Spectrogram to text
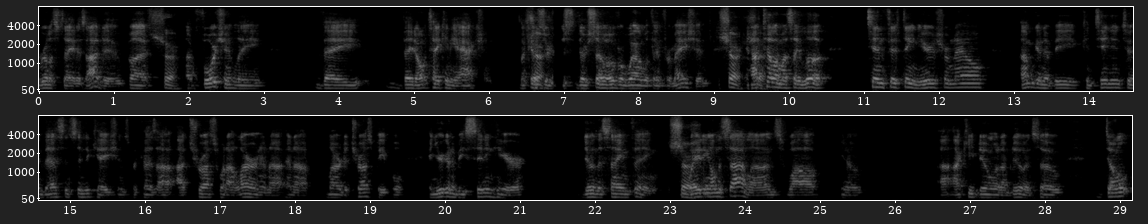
real estate as I do, but Sure. unfortunately, they they don't take any action because Sure. they're just, they're so overwhelmed with information. Sure. And I tell them, I say, look, 10, 15 years from now, I'm going to be continuing to invest in syndications because I, I trust what I learn and I and I learn to trust people. And you're going to be sitting here doing the same thing, Sure. waiting on the sidelines while you know I, I keep doing what I'm doing. So don't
